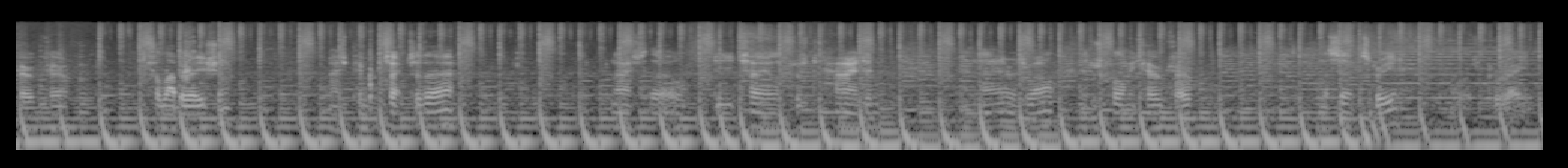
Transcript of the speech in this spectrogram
Coco collaboration. Nice pin protector there. Nice little detail just hiding in there as well. And just call me Coco on the center screen. That looks great.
